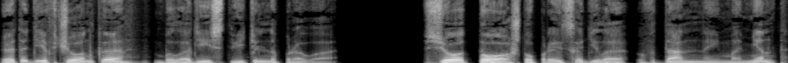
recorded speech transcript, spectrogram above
Эта девчонка была действительно права. Все то, что происходило в данный момент,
